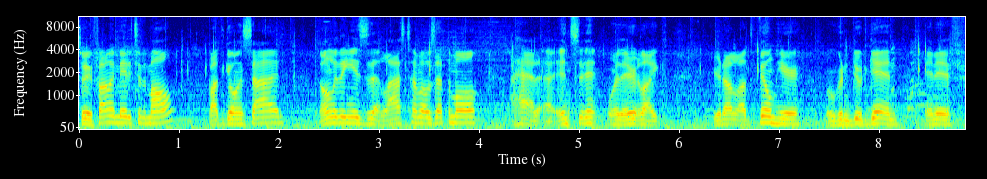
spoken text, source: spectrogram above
So we finally made it to the mall. About to go inside. The only thing is that last time I was at the mall, I had an incident where they were like you're not allowed to film here, but we're gonna do it again. And if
